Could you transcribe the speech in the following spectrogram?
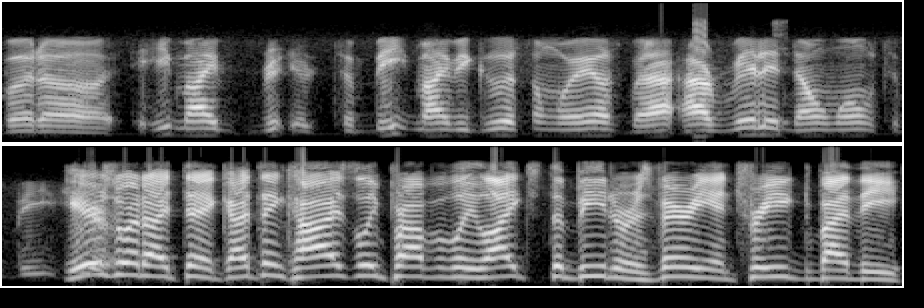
but uh he might Thabeet might be good somewhere else, but I, I really don't want to beat Here's what I think. I think Heisley probably likes Thabeet or is very intrigued by the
